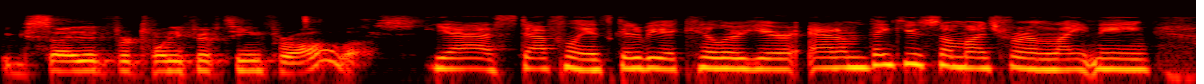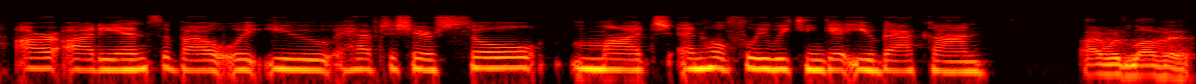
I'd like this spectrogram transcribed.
excited for 2015 for all of us. Yes, definitely. It's going to be a killer year. Adam, thank you so much for enlightening our audience about what you have to share so much, and hopefully we can get you back on. I would love it.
